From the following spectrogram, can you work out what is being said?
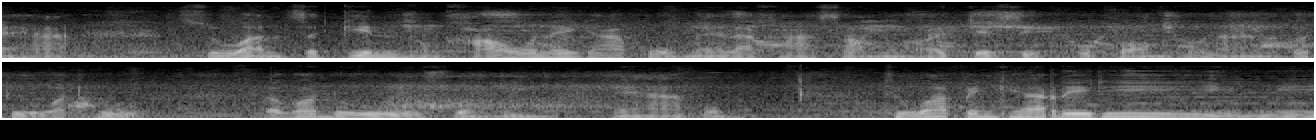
นะฮะส่วนสกินของเขานะครับผมในราคา 270 คูปองเท่านั้น ก็ถือว่าถูกแล้วก็ดูส่วนดีนะฮะผมถือว่าเป็นแครี่ที่มี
